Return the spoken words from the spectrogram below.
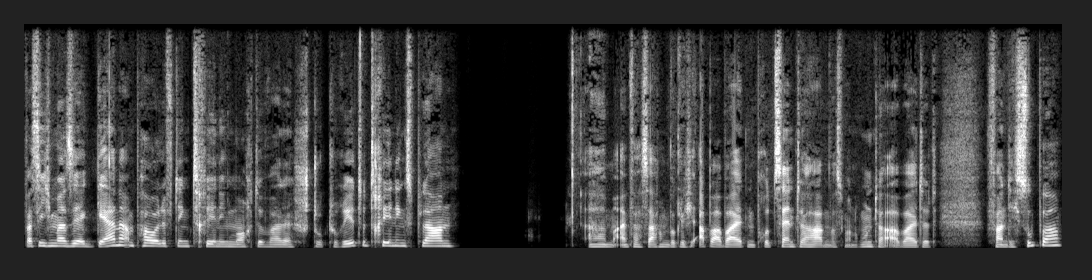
Was ich immer sehr gerne am Powerlifting-Training mochte, war der strukturierte Trainingsplan. Ähm, einfach Sachen wirklich abarbeiten, Prozente haben, was man runterarbeitet, fand ich super.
